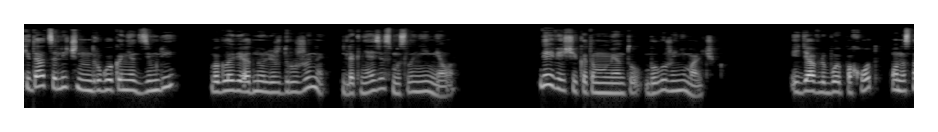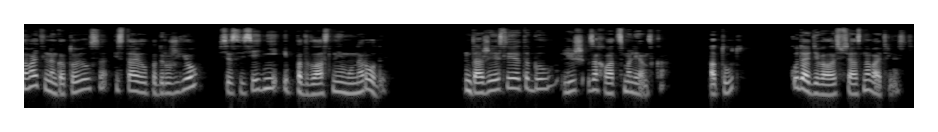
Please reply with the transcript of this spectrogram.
Кидаться лично на другой конец земли во главе одной лишь дружины для князя смысла не имело. Да и вещи к этому моменту был уже не мальчик. Идя в любой поход, он основательно готовился и ставил под ружье все соседние и подвластные ему народы. Даже если это был лишь захват Смоленска. А тут? Куда девалась вся основательность?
